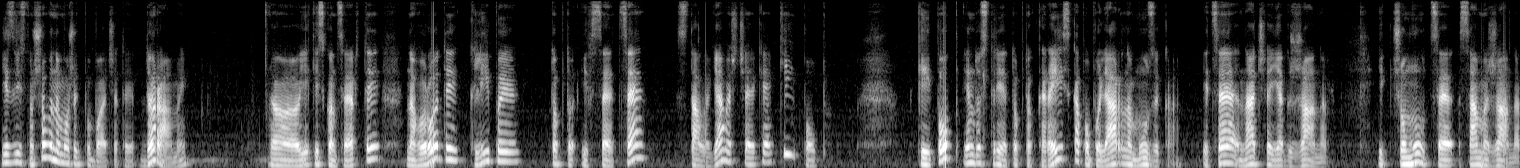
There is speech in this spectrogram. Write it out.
І, звісно, що вони можуть побачити? Дорами, якісь концерти, нагороди, кліпи. Тобто, і все це стало явище, яке кей-поп. Кей-поп індустрія, тобто корейська популярна музика. І це наче як жанр. І чому це саме жанр?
